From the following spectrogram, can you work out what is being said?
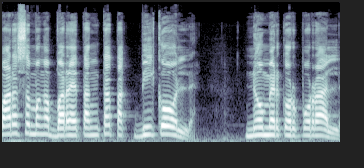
Para sa mga baretang tatak Bicol, Nomer Corporal,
